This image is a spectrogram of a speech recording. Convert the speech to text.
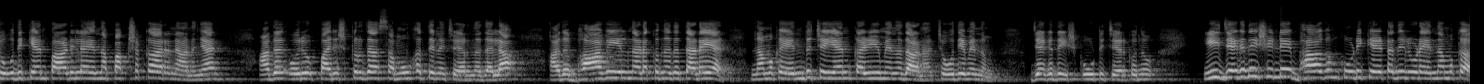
ചോദിക്കാൻ പാടില്ല എന്ന പക്ഷക്കാരനാണ് ഞാൻ. അത് ഒരു പരിഷ്കൃത സമൂഹത്തിന് ചേർന്നതല്ല. അത് ഭാവിയിൽ നടക്കുന്നത് തടയാൻ നമുക്ക് എന്ത് ചെയ്യാൻ കഴിയുമെന്നതാണ് ചോദ്യമെന്നും ജഗദീഷ് കൂട്ടിച്ചേർക്കുന്നു. ഈ ജഗദീഷിന്റെ ഭാഗം കൂടി കേട്ടതിലൂടെ നമുക്ക്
